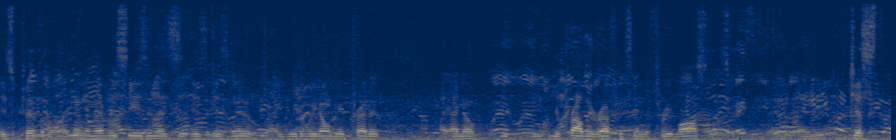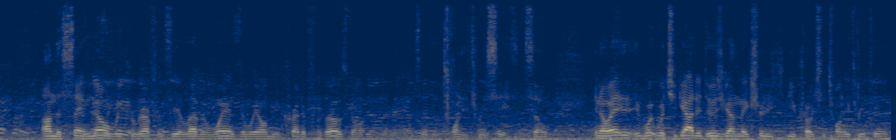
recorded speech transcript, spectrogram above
is pivotal. I think, and every season is, is, is new. Right? We, don't- we don't get credit. I, I know you- you're probably referencing the three losses, and, and just on the same note, we could reference the 11 wins, and we don't get credit for those going into, the 23 season. So, you know, what, what you got to do is you got to make sure you, you coach the 23 team.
